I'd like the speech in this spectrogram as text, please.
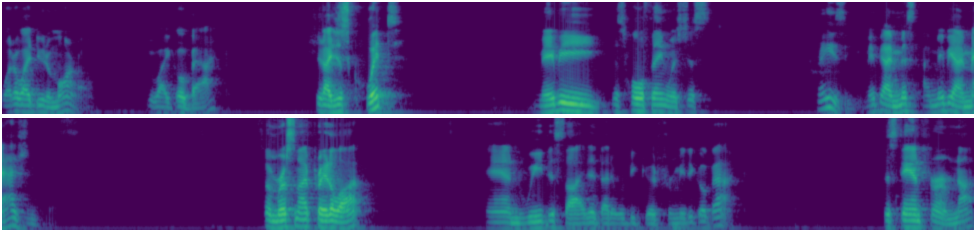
what do I do tomorrow? Do I go back? Should I just quit? Maybe this whole thing was just crazy. Maybe I missed. Maybe I imagined this. So Marissa and I prayed a lot, and we decided that it would be good for me to go back, to stand firm, not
